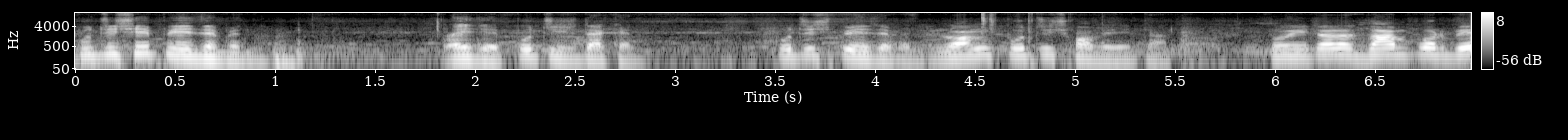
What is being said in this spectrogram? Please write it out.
পঁচিশে পেয়ে যাবেন। এই যে পঁচিশ দেখেন। পঁচিশ পেয়ে যাবেন। লং পঁচিশ হবে এটা। তো এটার দাম পড়বে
